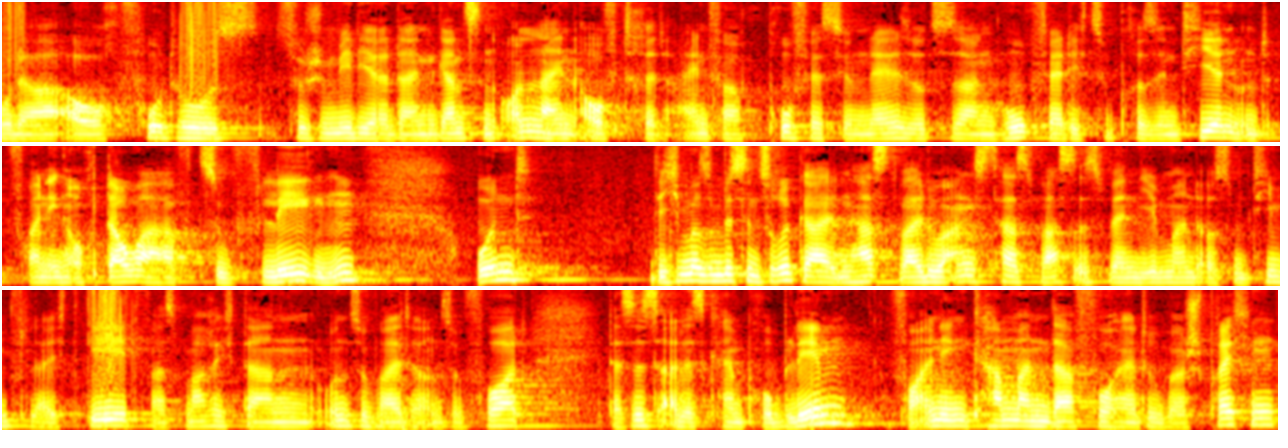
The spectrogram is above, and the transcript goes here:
oder auch Fotos, Social Media, deinen ganzen Online-Auftritt einfach professionell sozusagen hochwertig zu präsentieren und vor allen Dingen auch dauerhaft zu pflegen und dich immer so ein bisschen zurückgehalten hast, weil du Angst hast, was ist, wenn jemand aus dem Team vielleicht geht, was mache ich dann und so weiter und so fort. Das ist alles kein Problem. Vor allen Dingen kann man da vorher drüber sprechen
